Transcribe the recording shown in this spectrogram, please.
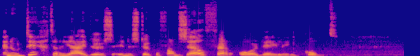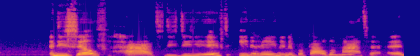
En hoe dichter jij dus in de stukken van zelfveroordeling komt. En die zelfhaat, die, die heeft iedereen in een bepaalde mate. En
